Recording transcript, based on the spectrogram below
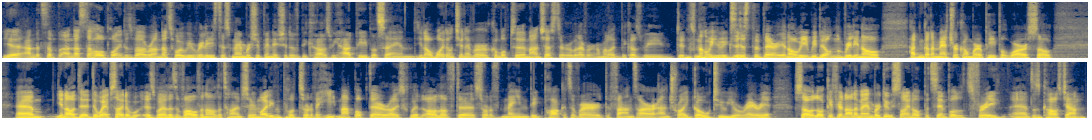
Yeah, and that's the and that's the whole point as well, Ron. That's why we released this membership initiative because we had people saying, you know, why don't you never come up to Manchester or whatever? And we're like, because we didn't know you existed there. You know, we we don't really know, hadn't got a metric on where people were. So, um, you know, the the website as well is evolving all the time. So we might even put sort of a heat map up there, right, with all of the sort of main big pockets of where the fans are, and try go to your area. So look, if you're not a member, do sign up. It's simple, it's free, uh, it doesn't cost you anything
